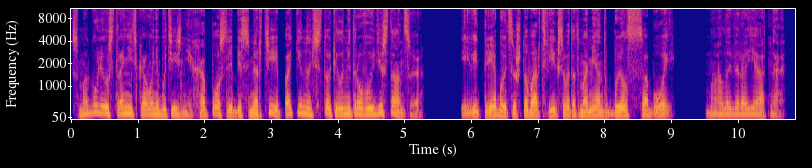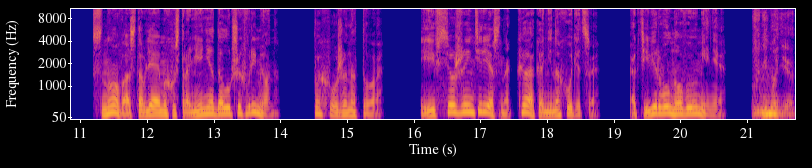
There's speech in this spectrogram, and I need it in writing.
Смогу ли устранить кого-нибудь из них, а после без смерти покинуть 100-километровую дистанцию? И ведь требуется, чтобы артфикс в этот момент был с собой. Маловероятно. Снова оставляем их устранение до лучших времен. Похоже на то. И все же интересно, как они находятся. Активировал новое умение. Внимание!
